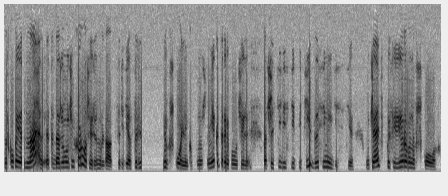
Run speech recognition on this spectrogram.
Насколько я знаю, это даже очень хороший результат среди остальных школьников, потому что некоторые получили от 65 до 70, учась в профилированных школах.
